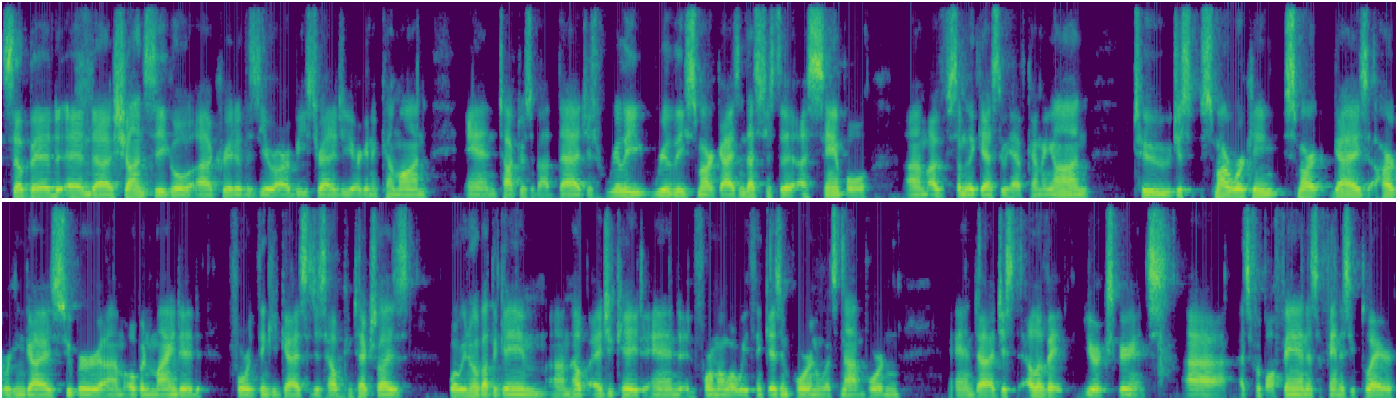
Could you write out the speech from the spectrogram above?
so Ben and uh, Shawn Siegele, uh, creator of the Zero RB strategy, are going to come on and talk to us about that. Just really, really smart guys, and that's just a, a sample um, of some of the guests we have coming on. To just smart working, smart guys, hardworking guys, super um, open minded, forward thinking guys to just help contextualize what we know about the game, um, help educate and inform on what we think is important, what's not important, and uh, just elevate your experience uh, as a football fan, as a fantasy player.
